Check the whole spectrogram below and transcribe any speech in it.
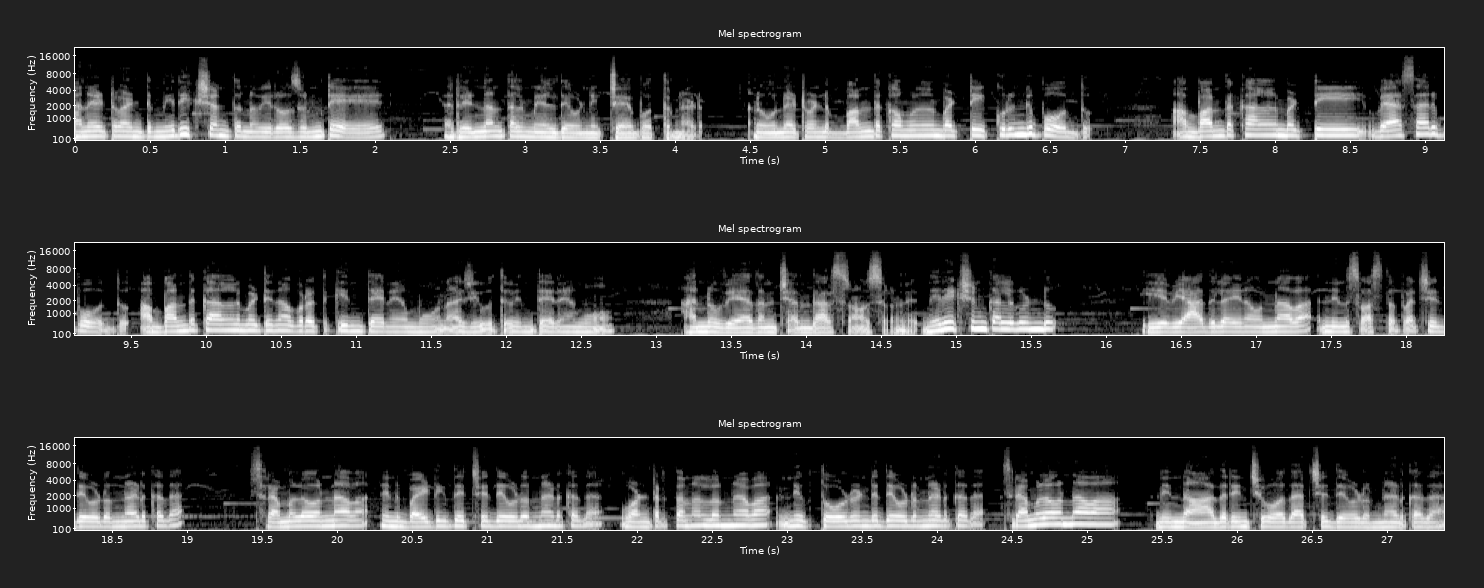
అనేటువంటి నిరీక్షణతో నువ్వు ఈరోజు ఉంటే రెండంతల మేలు దేవుడు నీకు చేయబోతున్నాడు. నువ్వు ఉన్నటువంటి బంధకములను బట్టి కురింగిపోవద్దు ఆ బంధకాలను బట్టి వేసారిపోవద్దు. ఆ బంధకాలను బట్టి నా బ్రతికి ఇంతేనేమో నా జీవితం ఇంతేనేమో అని నువ్వు వేదన చెందాల్సిన అవసరం లేదు. నిరీక్షణ కలిగుండు. ఏ వ్యాధులైనా ఉన్నావా? నేను స్వస్థపరిచే దేవుడు ఉన్నాడు కదా. శ్రమలో ఉన్నావా? నేను బయటికి తెచ్చే దేవుడు ఉన్నాడు కదా. ఒంటరితనంలో ఉన్నావా? నీకు తోడుండే దేవుడు ఉన్నాడు కదా. శ్రమలో ఉన్నావా? నిన్ను ఆదరించి ఓదార్చే దేవుడు ఉన్నాడు కదా.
